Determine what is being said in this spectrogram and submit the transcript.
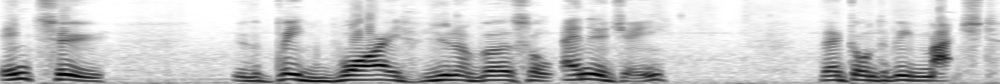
into the big, wide, universal energy, they're going to be matched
